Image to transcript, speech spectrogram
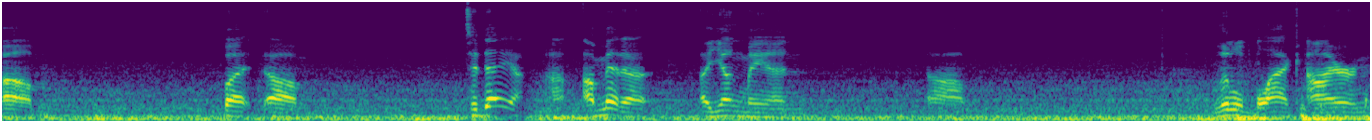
Um, but um, today I, I, met a, a young man, um, Little Black Iron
